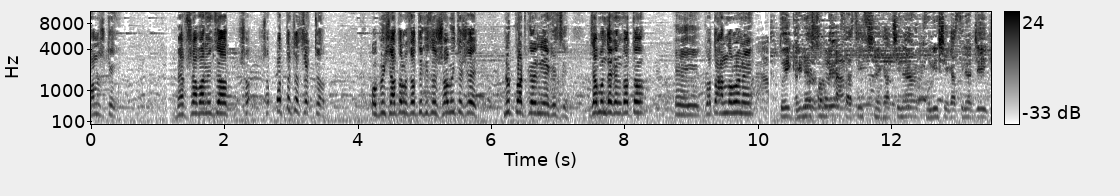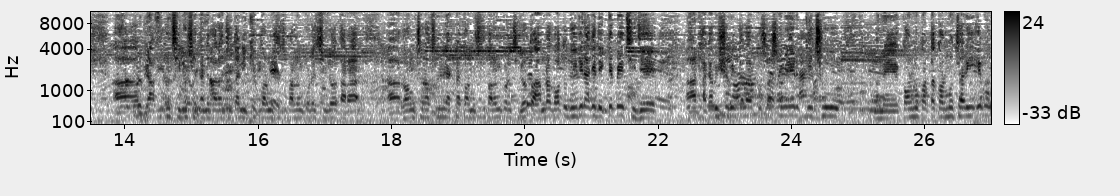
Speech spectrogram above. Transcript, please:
মানুষকে। ব্যবসা, বাণিজ্য প্রত্যেকটা সেক্টর অফিস, আদালত, যত কিছু, সবই তো সে লুটপাট করে নিয়ে গেছে। যেমন দেখেন গত এই গত আন্দোলনে। তো এই ঘৃণার সঙ্গে শেখ হাসিনা, খুনি শেখ হাসিনার যেই গ্রাফিটি ছিল, সেখানে তারা জুতা নিক্ষেপ কর্মসূচি পালন করেছিল, তারা রং ছড়াছড়ির একটা কর্মসূচি পালন করেছিল। তো আমরা গত দুই দিন আগে দেখতে পেয়েছি যে ঢাকা বিশ্ববিদ্যালয় প্রশাসনের কিছু মানে কর্মকর্তা, কর্মচারী এবং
